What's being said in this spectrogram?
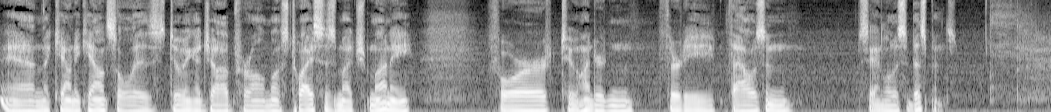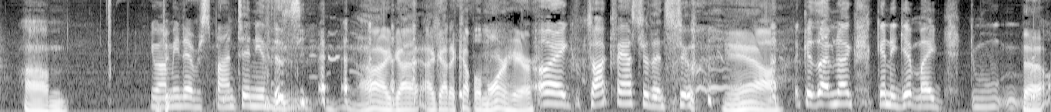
and the county counsel is doing a job for almost twice as much money for 230,000 San Luis Obispans. Um, you want me to respond to any of this? I got I got a couple more here. All right, talk faster than Stu. Yeah, because I'm not going to get my. The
